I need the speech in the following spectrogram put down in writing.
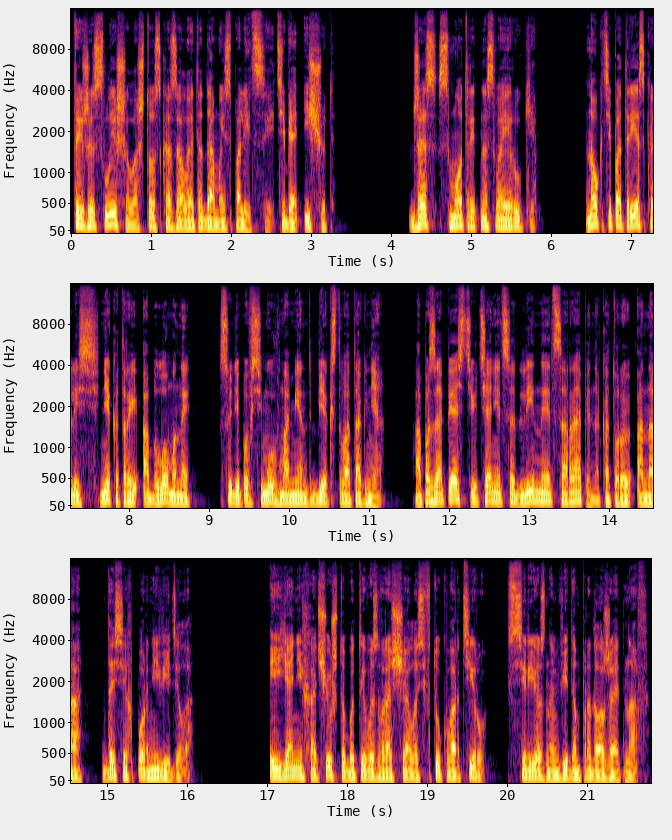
«Ты же слышала, что сказала эта дама из полиции. Тебя ищут». Джесс смотрит на свои руки. Ногти потрескались, некоторые обломаны, судя по всему, в момент бегства от огня, а по запястью тянется длинная царапина, которую она до сих пор не видела. «И я не хочу, чтобы ты возвращалась в ту квартиру», с серьезным видом продолжает Нав.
